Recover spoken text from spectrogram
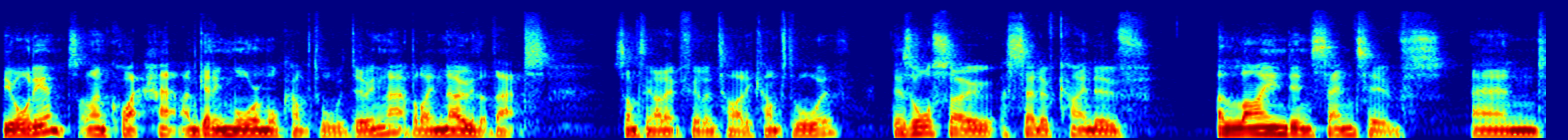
the audience, and I'm quite. Ha- I'm getting more and more comfortable with doing that. But I know that that's something I don't feel entirely comfortable with. There's also a set of kind of aligned incentives, and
